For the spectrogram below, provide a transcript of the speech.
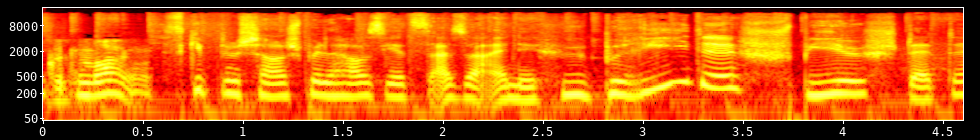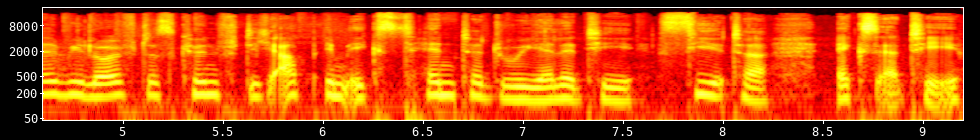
Guten Morgen. Es gibt im Schauspielhaus jetzt also eine hybride Spielstätte. Wie läuft es künftig ab im Extended Reality Theater XRT?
